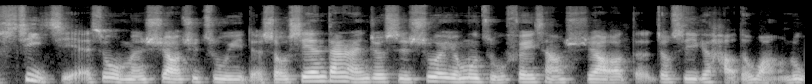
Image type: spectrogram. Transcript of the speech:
细节是我们需要去注意的。首先，当然就是数位游牧族非常需要的，就是一个好的网络。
